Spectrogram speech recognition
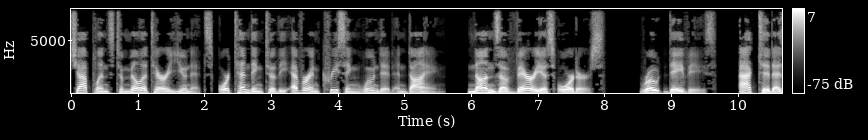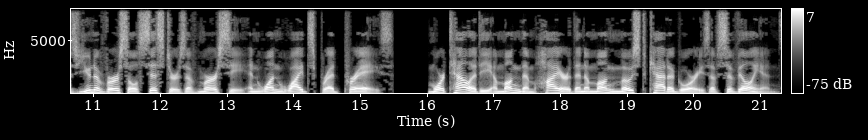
chaplains to military units, or tending to the ever-increasing wounded and dying. Nuns of various orders, wrote Davies acted as universal sisters of mercy and won widespread praise. Mortality among them higher than among most categories of civilians.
